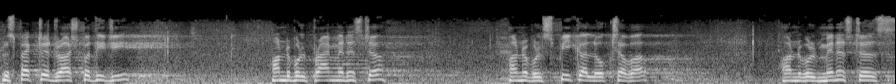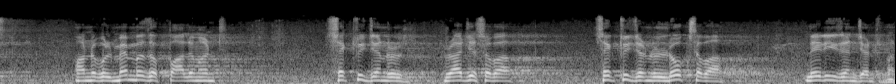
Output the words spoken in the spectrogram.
Respected Rashtrapati Ji, Honorable Prime Minister, Honorable Speaker Lok Sabha, Honorable Ministers, Honorable Members of Parliament, Secretary General Rajya Sabha, Secretary General Lok Sabha, ladies and gentlemen.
